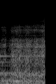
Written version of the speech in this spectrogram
you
